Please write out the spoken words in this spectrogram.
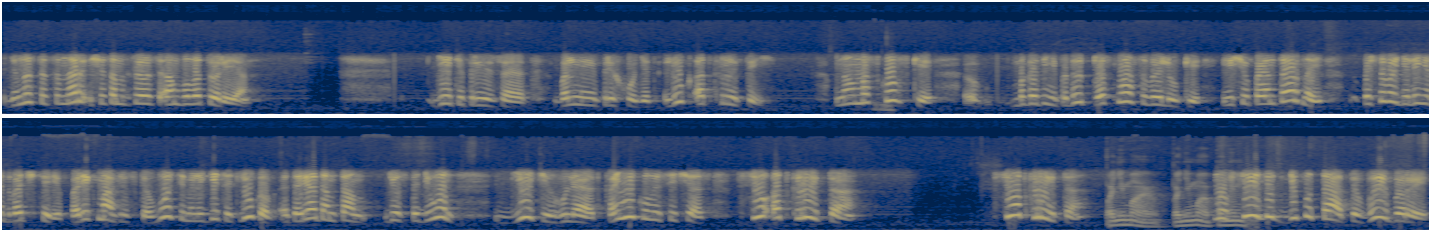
Дневной стационар, сейчас там открылась амбулатория. Дети приезжают, больные приходят. Люк открытый. В Новомосковске э, в магазине продают пластмассовые люки. И еще по Янтарной почтовое отделение 24. Парикмахерская 8 или 10 люков. Это рядом там идет стадион. Дети гуляют. Каникулы сейчас. Все открыто. Все открыто. Понимаю, понимаю, поним- все идут депутаты, выборы.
